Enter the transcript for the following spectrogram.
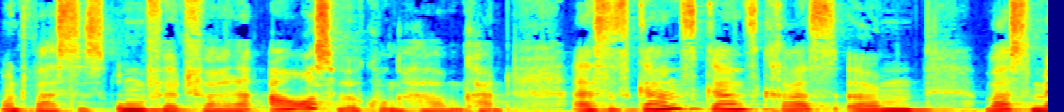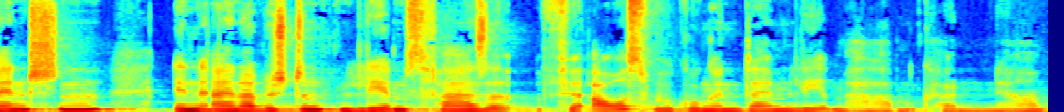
und was das Umfeld für eine Auswirkung haben kann. Es ist ganz, ganz krass, ähm, was Menschen in einer bestimmten Lebensphase für Auswirkungen in deinem Leben haben können. Ja.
